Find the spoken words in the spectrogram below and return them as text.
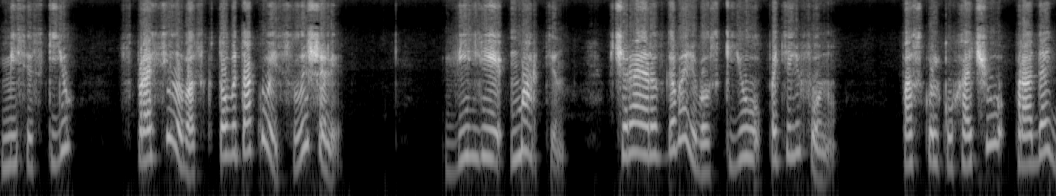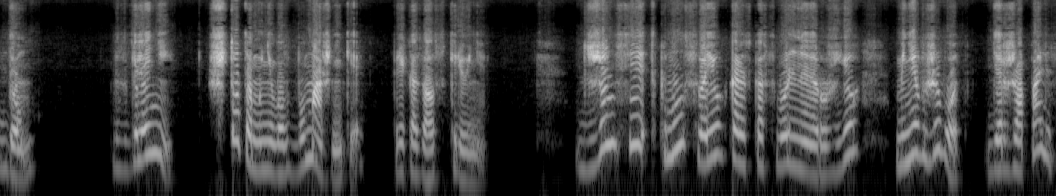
Миссис Кью Спросила вас, кто вы такой, слышали? Вилли Мартин. Вчера я разговаривал с Кью по телефону, поскольку хочу продать дом. Взгляни, что там у него в бумажнике, приказал Скрюни. Джонси ткнул свое короткоствольное ружье мне в живот, держа палец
